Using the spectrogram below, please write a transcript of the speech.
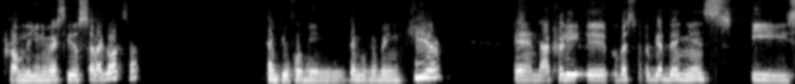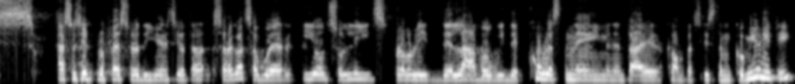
from the University of Zaragoza. Thank you for being, thank you for being here. And actually, uh, Professor Gardeñes is associate professor at the University of Zaragoza, where he also leads probably the lab with the coolest name in the entire complex system community,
